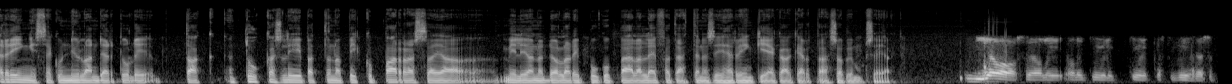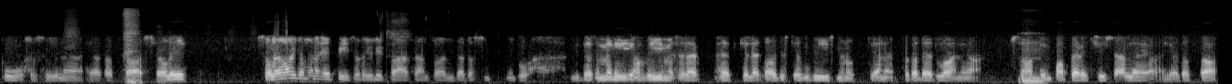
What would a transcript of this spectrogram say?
ringissä, kun Nylander tuli tak- tukkas liipattuna pikku parrassa ja miljoona dollarin puku päällä leffatähtenä siihen rinkiin ekaa kertaa sopimuksen jälkeen? Joo, se oli, oli tyyli, tyylikkästi vihreässä puussa siinä ja tota, se oli, se oli aikamoinen episodi ylipäätään toi, mitä tossa, niinku, mitä se meni ihan viimeiselle hetkelle, että oikeasti joku viisi minuuttia ne, tota deadline ja saatiin mm. paperit sisälle ja, ja tota,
